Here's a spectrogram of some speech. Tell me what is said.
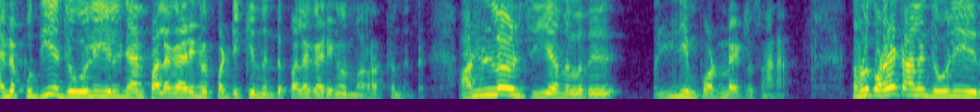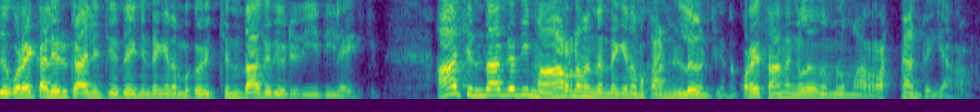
എന്റെ പുതിയ ജോലിയിൽ ഞാൻ പല കാര്യങ്ങൾ പഠിക്കുന്നുണ്ട് പല കാര്യങ്ങൾ മറക്കുന്നുണ്ട്. അൺലേൺ ചെയ്യുക എന്നുള്ളത് വലിയ ഇമ്പോർട്ടന്റ് ആയിട്ടുള്ള സാധനമാണ്. നമ്മൾ കുറേ കാലം ജോലി ചെയ്ത് കുറേ കാലം ഒരു കാര്യം ചെയ്ത് കഴിഞ്ഞിട്ടുണ്ടെങ്കിൽ നമുക്കൊരു ചിന്താഗതി ഒരു രീതിയിലായിരിക്കും. ആ ചിന്താഗതി മാറണമെന്നുണ്ടെങ്കിൽ നമുക്ക് അൺലേൺ ചെയ്യണം. കുറേ സാധനങ്ങൾ നമ്മൾ മറക്കാൻ തയ്യാറാവണം.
